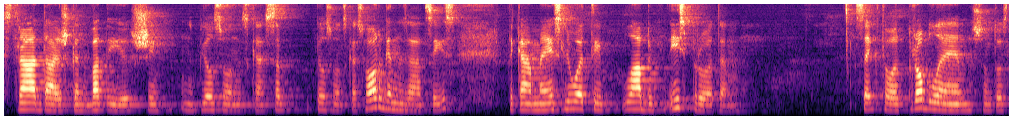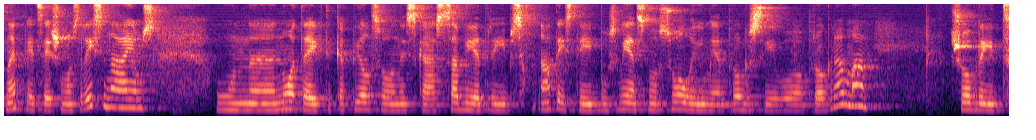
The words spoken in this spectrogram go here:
strādājuši, gan vadījuši pilsoniskās, pilsoniskās organizācijas. Mēs ļoti labi izprotam sektora problēmas un tos nepieciešamos risinājumus. Un e, noteikti, ka pilsoniskās sabiedrības attīstība būs viens no solījumiem progresīvo programmā. Šobrīd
